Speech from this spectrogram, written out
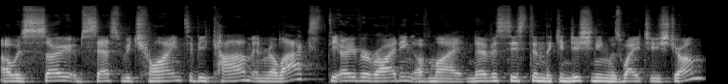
I was so obsessed with trying to be calm and relaxed. The overriding of my nervous system, the conditioning was way too strong.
